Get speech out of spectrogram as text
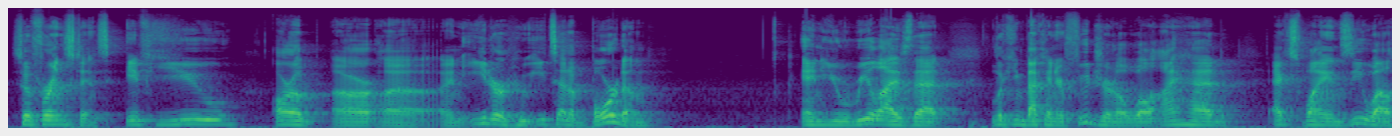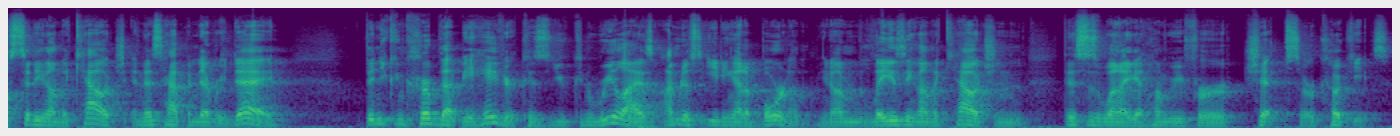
So for instance, if you are, a, are a, an eater who eats out of boredom, and you realize that looking back on your food journal, well, I had X, Y, and Z while sitting on the couch, and this happened every day, then you can curb that behavior because you can realize I'm just eating out of boredom. You know, I'm lazing on the couch, and this is when I get hungry for chips or cookies.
